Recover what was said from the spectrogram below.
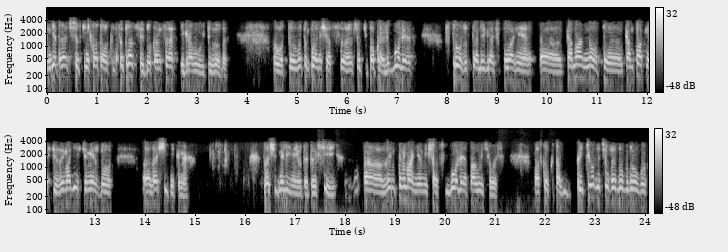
Где-то раньше все-таки не хватало концентрации до конца игрового эпизода. Вот. В этом плане сейчас э, все-таки поправили. Более строже стали играть в плане э, команд, ну, вот, э, компактности взаимодействия между э, защитниками защитной линии вот этой всей. Э, взаимопонимание у них сейчас более повысилось, поскольку так притерлись уже друг к другу.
